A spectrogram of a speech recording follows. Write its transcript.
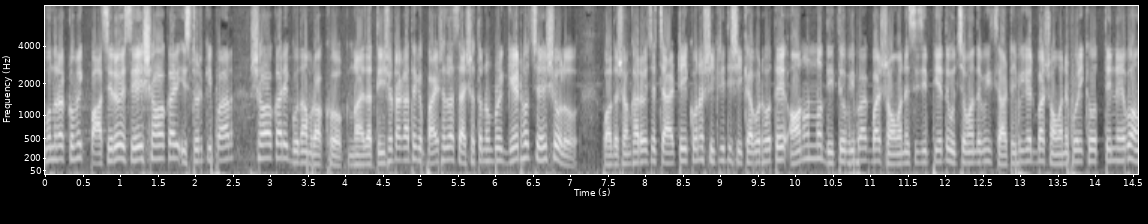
বন্ধুরা পাঁচে রয়েছে সহকারী স্টোর কিপার সহকারী গুদাম রক্ষক। নয় হাজার তিনশো টাকা থেকে বাইশ হাজার চারশত নব্বই গেট হচ্ছে ষোলো। পদসংখ্যা রয়েছে চারটি। কোনো স্বীকৃতি শিক্ষা বোর্ড হতে অনন্য দ্বিতীয় বিভাগ বা সমানের সিজিপিএতে উচ্চ মাধ্যমিক সার্টিফিকেট বা সমানের পরীক্ষা উত্তীর্ণ এবং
